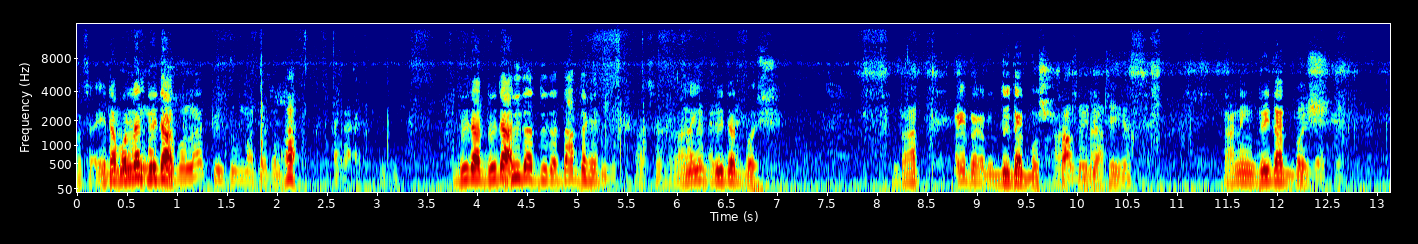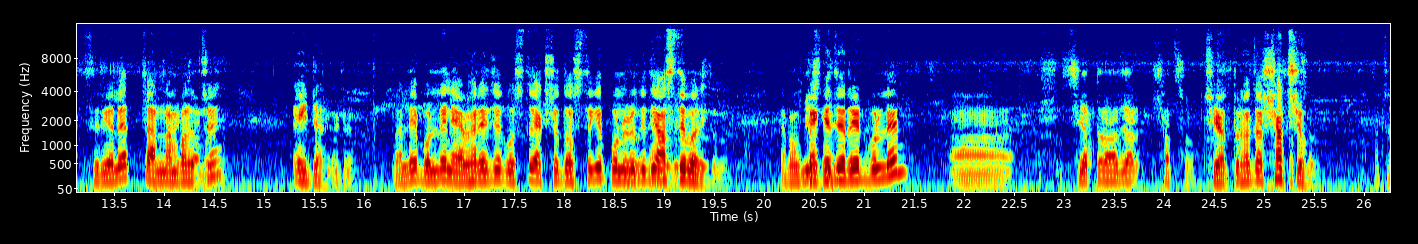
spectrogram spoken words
আচ্ছা এটা বললেন দুই দাঁত? বলে কিন্তু মাটিয়া কালার হ্যাঁ, দুই দাঁত দুই দাঁত? দুই দাঁত দুই দাঁত। দাঁত দেখাই দিব। আচ্ছা রানিং দুই দাঁত বয়স। দাঁত? এই দুই দাঁত বস আচ্ছা ঠিক আছে। রানিং দুই দাঁত বয়স। সিরিয়ালের চার নাম্বার হচ্ছে এইটা। এটা তাহলে বললেন অ্যাভারেজে গোস্ত একশো দশ থেকে পনেরো কেজি আসতে পারে। এবং প্যাকেজের রেট বললেন? ছিয়াত্তর হাজার সাতশো। ছিয়াত্তর হাজার সাতশো। আচ্ছা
